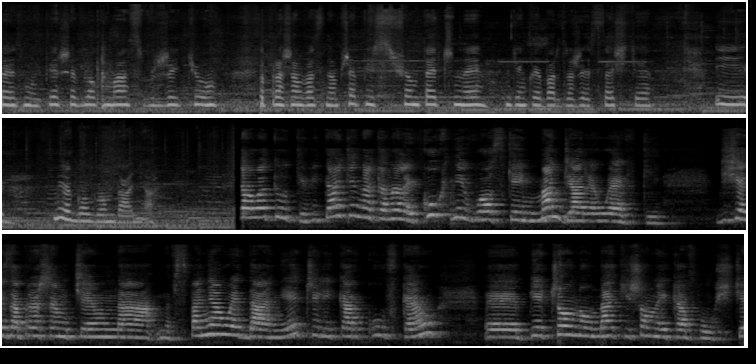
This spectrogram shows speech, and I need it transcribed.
To jest mój pierwszy vlogmas w życiu. Zapraszam Was na przepis świąteczny. Dziękuję bardzo, że jesteście i miłego oglądania. Ciao a tutti, witajcie na kanale Kuchni Włoskiej Mangiare Łewki. Dzisiaj zapraszam Cię na wspaniałe danie, czyli karkówkę e, pieczoną na kiszonej kapuście.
